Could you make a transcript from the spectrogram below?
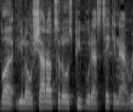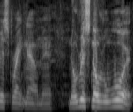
But, you know, shout out to those people that's taking that risk right now, man. No risk, no reward.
